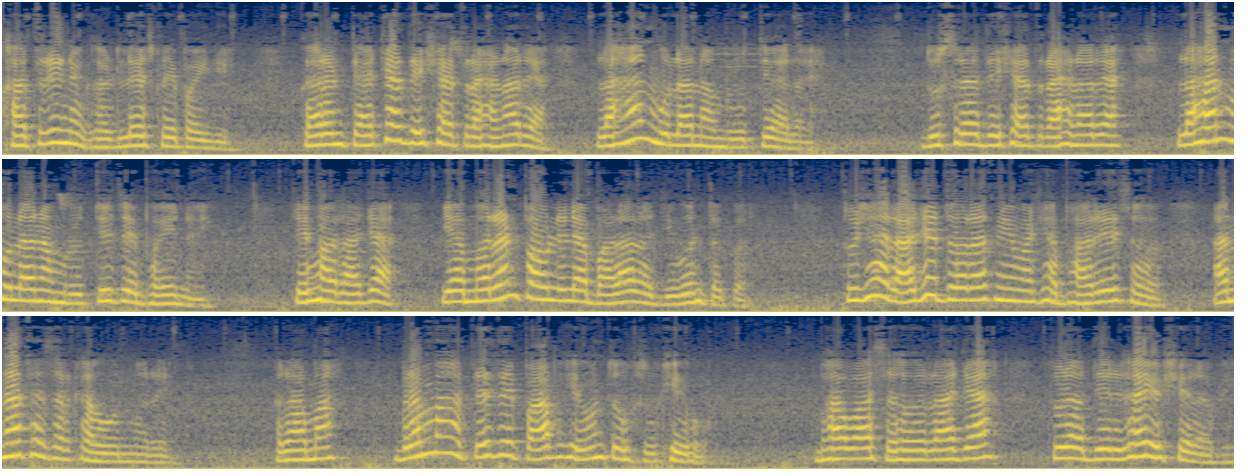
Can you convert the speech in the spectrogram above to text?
खात्रीने घडले असले पाहिजे कारण त्याच्या देशात राहणाऱ्या लहान मुलांना मृत्यू आलाय. दुसऱ्या देशात राहणाऱ्या लहान मुलांना मृत्यूचे भय नाही. तेव्हा राजा या मरण पावलेल्या बाळाला जिवंत कर. तुझ्या राजद्वारात मी माझ्या भार्येसह अनाथासारखा होऊन मरेल रामा ब्रह्महत्येचे पाप घेऊन तू सुखी हो. भावासह राजा तुला दीर्घायुष्य लाभेल.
